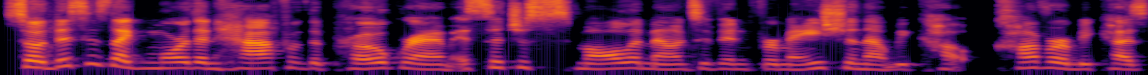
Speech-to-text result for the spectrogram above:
So this is like more than half of the program. It's such a small amount of information that we co- cover because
